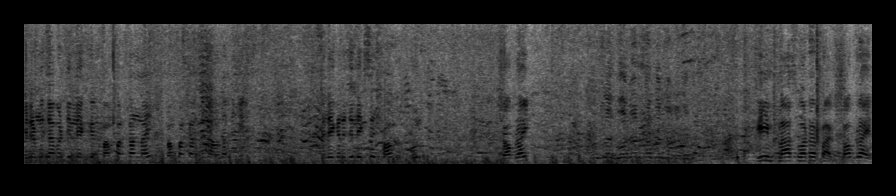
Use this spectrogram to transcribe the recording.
এটার মধ্যে আবার যে লেখেন বাম্পার কার নাই, বাম্পার কার জন্য আলাদা টিকিট। তাহলে এখানে যে লেখছে সব ফুল, সব ride theme plus water park, সব রাইড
